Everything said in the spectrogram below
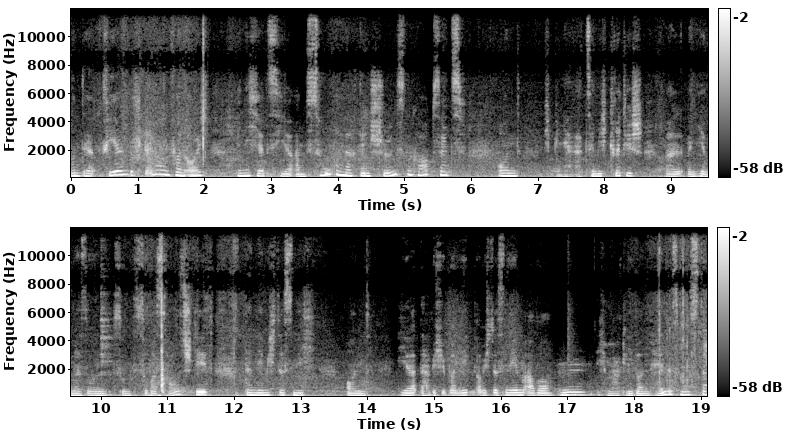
aufgrund der vielen Bestellungen von euch bin ich jetzt hier am Suchen nach den schönsten Korbsets und ich bin ja da ziemlich kritisch, weil wenn hier mal so, ein, so, so was raussteht, dann nehme ich das nicht. Und hier, da habe ich überlegt, ob ich das nehme, aber hm, ich mag lieber ein helles Muster.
